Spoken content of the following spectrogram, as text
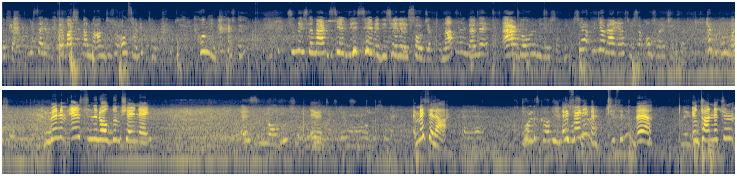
arkadaşlar. Biz seninle başlıklarını anlayacağız. 10 saniye çalışıyoruz. Konumuzu üstüm. Şimdi işte Mert sevdiği, sevmediği şeyleri soracak bana. Ben de eğer doğru bilirsem bir şey yapmayacağım. Eğer yanlış bilirsem 10 saniye çalışacağım. Hadi bakalım başlayalım. Benim en sinir olduğum şey ne? En sinir olduğum şey. Evet. En sinir olduğum şey. E, Mesela. Tuvalet kağıdı E yırtılması. söyleyeyim mi? Bir şey söyleyeyim mi? Ee, Ne? internetin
